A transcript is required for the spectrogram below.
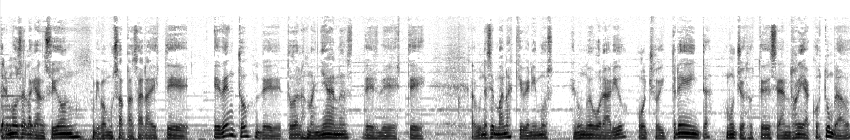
Hermosa la canción y vamos a pasar a este evento de todas las mañanas desde este algunas semanas que venimos en un nuevo horario, 8 y 30, muchos de ustedes se han reacostumbrado.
